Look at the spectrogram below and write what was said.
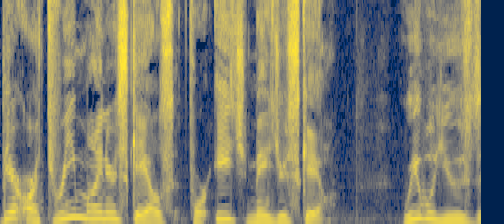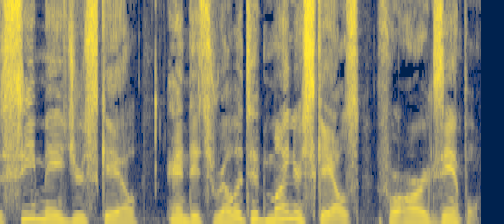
There are three minor scales for each major scale. We will use the C major scale and its relative minor scales for our example.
